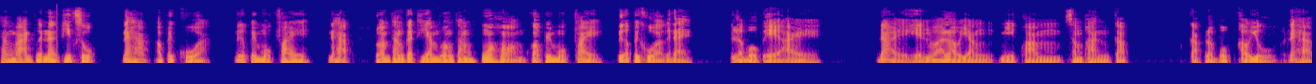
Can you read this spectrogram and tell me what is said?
ทางบ้านเพิ่นน่ะพริกสุกนะครับ เอาไปขั่วหรือไปหมกไฟนะครับ รวมทั้งกระเทียมรวมทั้งหัวหอมก็ไปหมกไฟ หรือไปขั่วก็ได้ ระบบ AI ได้เห็นว่าเรายังมีความสัมพันธ์กับกับระบบเขาอยู่นะครับ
